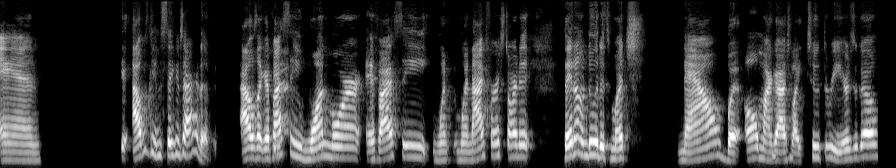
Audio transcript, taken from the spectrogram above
And I was getting sick and tired of it. I was like, if I see one more, if I see when when I first started, they don't do it as much now, but oh my gosh, mm-hmm. like two three years ago,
